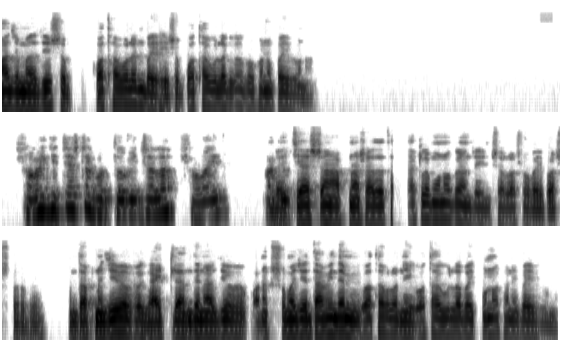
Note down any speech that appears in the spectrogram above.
মাঝে মাঝে যেসব কথা বলেন ভাই এসব কথাগুলো কেউ কখনো পাইবো না। সবাইকে চেষ্টা করতে হবে ইনশাল্লাহ সবাই ভাই পারবে। চেষ্টা আপনার সাথে থাকলে মনে করেন যে ইনশাল্লাহ সবাই পাশ করবে। কিন্তু আপনি যেভাবে গাইডলাইন দেন আর যেভাবে অনেক সময় যে দামি দামি কথা বলেন এই কথাগুলো ভাই কোনোখানে পাইবো না।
